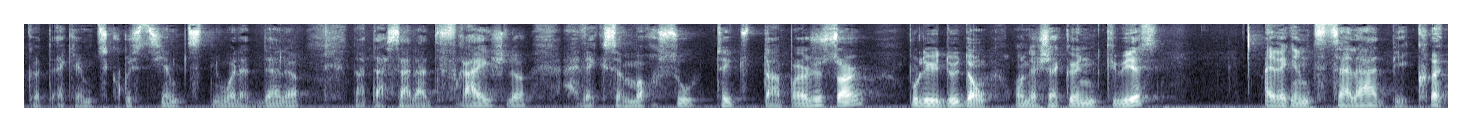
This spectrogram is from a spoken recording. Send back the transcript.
écoute, avec un petit croustillant, une petite noix là-dedans, là, dans ta salade fraîche, là, avec ce morceau. Tu sais, tu t'en prends juste un pour les deux. Donc, on a chacun une cuisse avec une petite salade, puis écoute,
